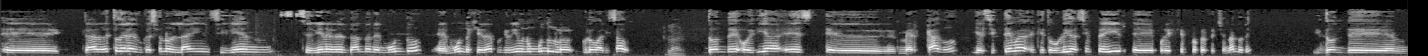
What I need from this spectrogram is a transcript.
eh, claro, esto de la educación online, si bien se viene dando en el mundo, en el mundo en general, porque vivimos en un mundo glo globalizado. Claro donde hoy día es el mercado y el sistema el que te obliga siempre a ir, eh, por ejemplo, perfeccionándote, y donde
